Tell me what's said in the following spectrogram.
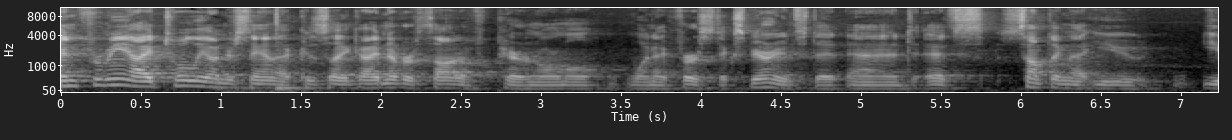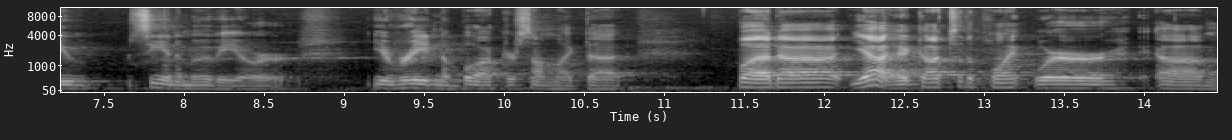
and for me, I totally understand that because like I never thought of paranormal when I first experienced it, and it's something that you you see in a movie or you read in a book or something like that. But uh, yeah, it got to the point where um,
